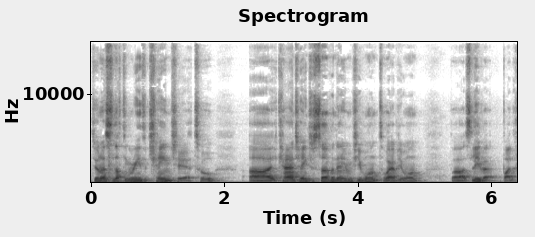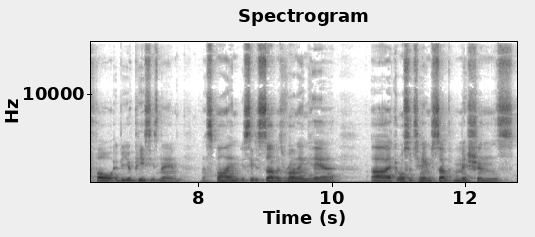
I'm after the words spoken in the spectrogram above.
to be honest, nothing really to change here at all. Uh, you can change the server name if you want to whatever you want, but let's leave it by default. It'll be your PC's name. That's fine. You see the server's running here. Uh, you can also change some permissions,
